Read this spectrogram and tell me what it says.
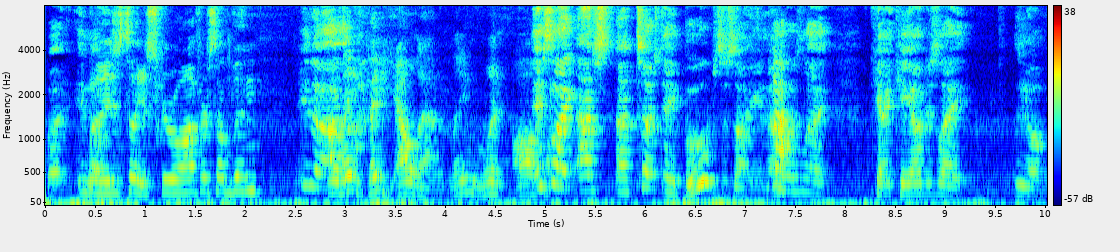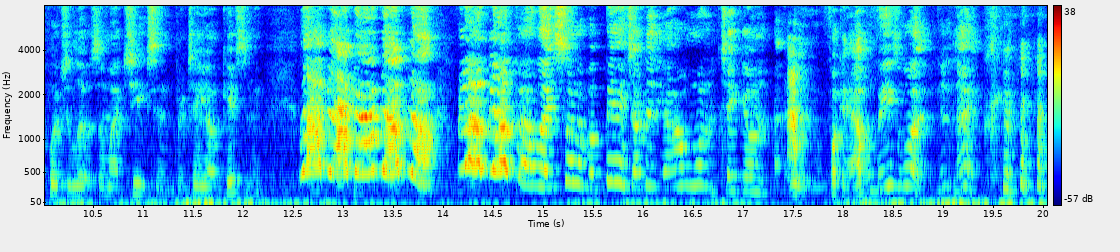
But you know, Well, they just tell you screw off or something? you know, oh, I- they, they yelled at him. They went off. It's like I, I, s- I touched their boobs or something, you know. Ah. It's like, can, can y'all just like, you know, put your lips on my cheeks and pretend y'all kissing me? Blah blah blah blah blah blah blah blah. Like son of a bitch, I didn't. I don't want to take you on uh, fucking Applebee's. What? Good night.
